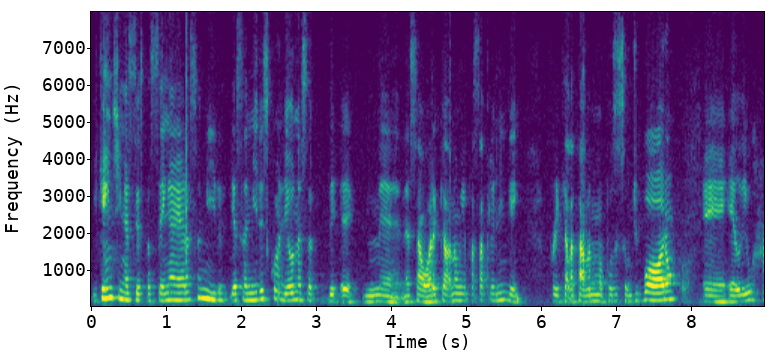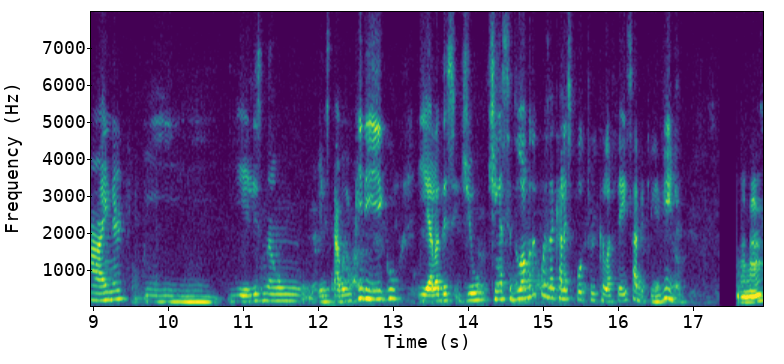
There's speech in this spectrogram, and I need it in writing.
E quem tinha a sexta senha era a Samira. E a Samira escolheu nessa, é, né, nessa hora que ela não ia passar para ninguém. Porque ela estava numa posição de bórum, é, ela e o Rainer, e, e eles não. Eles estavam em perigo, e ela decidiu. Tinha sido logo depois daquela expoture que ela fez, sabe aquele vídeo? Uhum.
